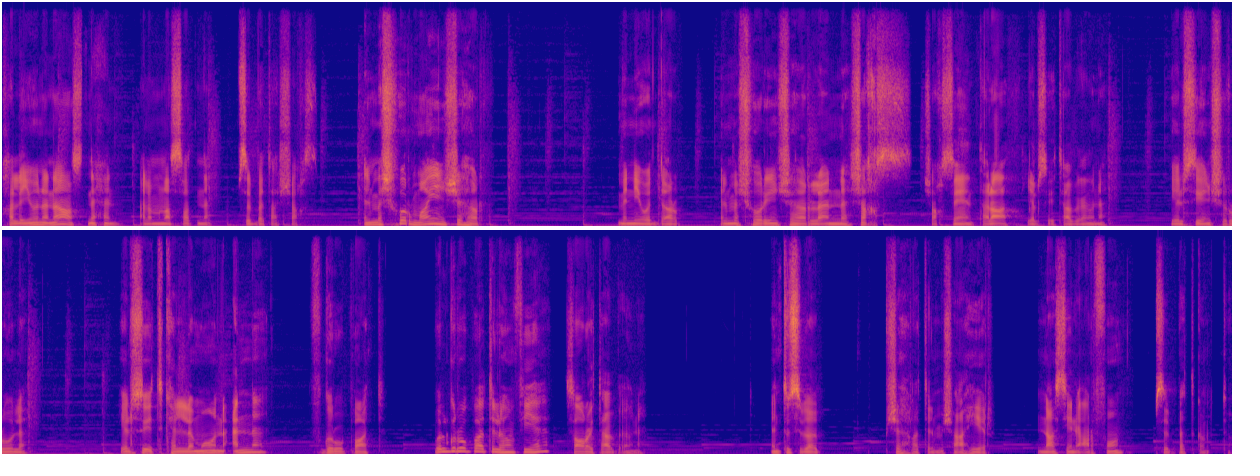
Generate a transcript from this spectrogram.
خليونا ناس نحن على منصتنا بسبة هالشخص. المشهور ما ينشهر مني والدرب. المشهور ينشهر لأنه شخص شخصين ثلاث يلسوا يتابعونه يلسوا ينشروا له يلسوا يتكلمون عنه في جروبات. والجروبات اللي هم فيها صاروا يتابعونه. انتو سبب شهرة المشاهير. الناس ينعرفون بسبتكم انتو.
